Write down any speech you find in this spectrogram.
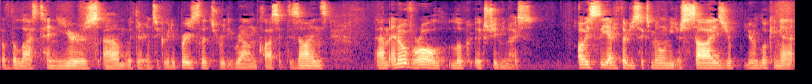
over the last 10 years um, with their integrated bracelets, really round classic designs, um, and overall look extremely nice. Obviously, at a 36 millimeter size, you're, you're looking at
